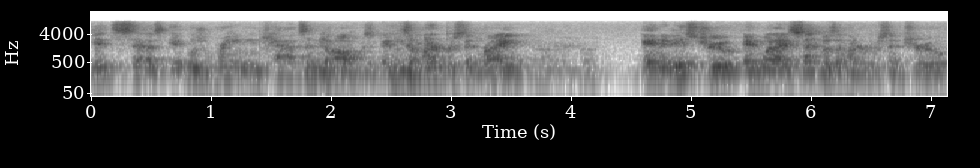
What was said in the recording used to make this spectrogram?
it says it was raining cats and dogs, and he's hundred percent right. And it is true, and what I said was hundred percent true,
